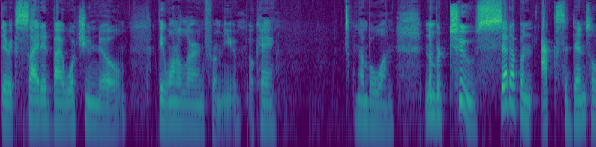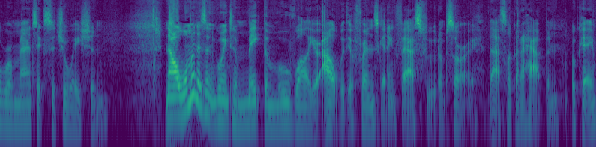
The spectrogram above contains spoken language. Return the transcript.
they're excited by what you know. They want to learn from you, okay? Number one. Number two, set up an accidental romantic situation. Now, a woman isn't going to make the move while you're out with your friends getting fast food. I'm sorry. That's not going to happen. Okay.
